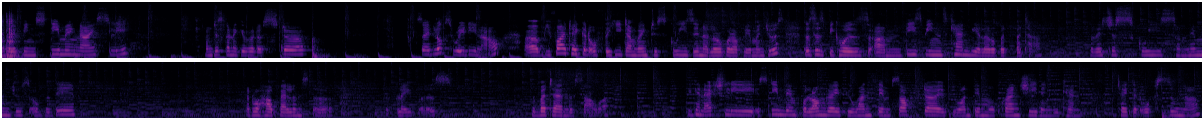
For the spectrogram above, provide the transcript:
They've been steaming nicely. I'm just to give it a stir. So it looks ready now. Uh, before I take it off the heat, I'm going to squeeze in a little bit of lemon juice. This is because um, these beans can be a little bit bitter. So let's just squeeze some lemon juice over there. That will help balance the, the flavors. The bitter and the sour. You can actually steam them for longer if you want them softer, if you want them more crunchy, then you can take it off sooner.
